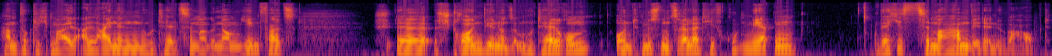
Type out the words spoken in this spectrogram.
haben wirklich mal alleine ein Hotelzimmer genommen. Jedenfalls äh, streuen wir in unserem Hotel rum und müssen uns relativ gut merken, welches Zimmer haben wir denn überhaupt.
